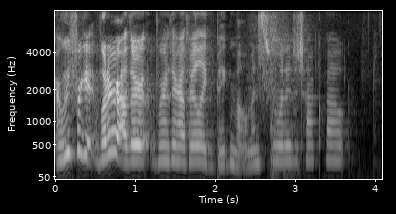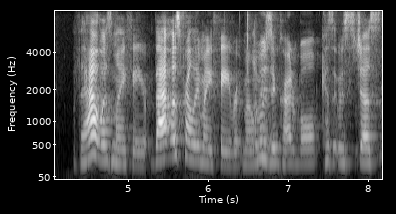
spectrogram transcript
Are we forget what are other were there other like big moments we wanted to talk about? That was my favorite. That was probably my favorite moment. It was incredible. because it was just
